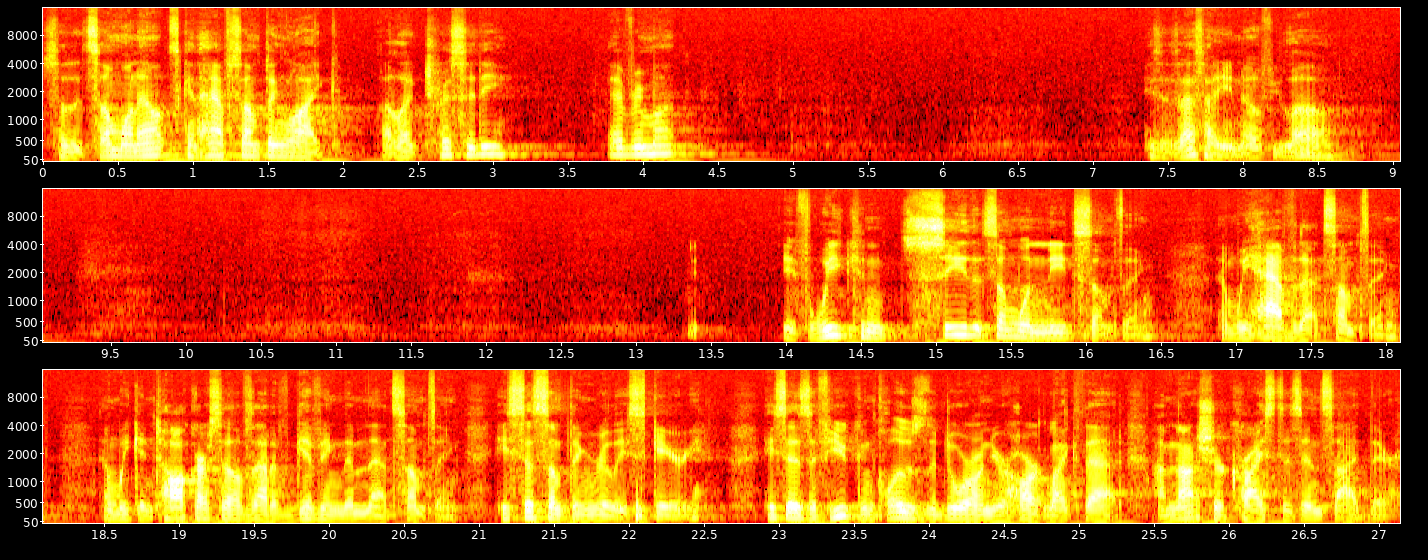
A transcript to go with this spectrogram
so that someone else can have something like electricity every month? He says, That's how you know if you love. If we can see that someone needs something and we have that something and we can talk ourselves out of giving them that something, he says something really scary. He says, If you can close the door on your heart like that, I'm not sure Christ is inside there.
